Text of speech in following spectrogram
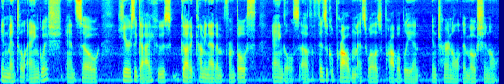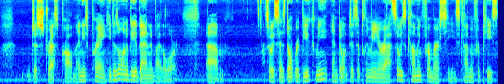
in mental anguish. And so here's a guy who's got it coming at him from both angles of a physical problem as well as probably an internal emotional distress problem, and he's praying. He doesn't want to be abandoned by the Lord. Um, so he says, Don't rebuke me and don't discipline me in your wrath. So he's coming for mercy. He's coming for peace.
